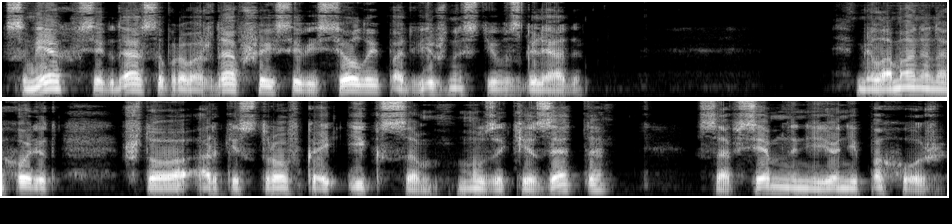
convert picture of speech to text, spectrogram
смех, всегда сопровождавшийся веселой подвижностью взгляда меломаны находят, что оркестровка Иксом музыки Зетта совсем на нее не похожа.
